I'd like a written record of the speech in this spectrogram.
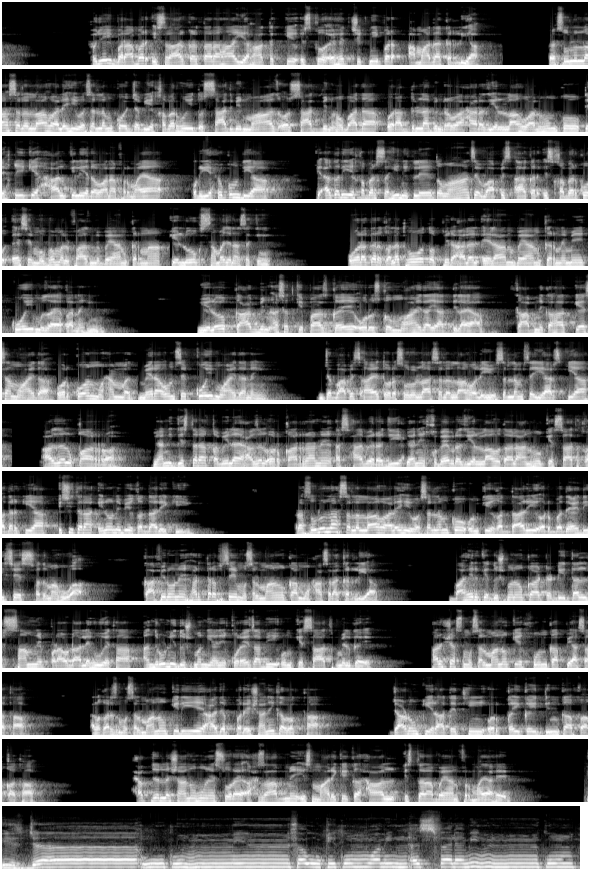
حجی برابر اصرار کرتا رہا، یہاں تک کہ اس کو عہد چکنی پر آمادہ کر لیا۔ رسول اللہ صلی اللہ علیہ وسلم کو جب یہ خبر ہوئی تو سعد بن معاذ اور سعد بن عبادہ اور عبداللہ بن رواحہ رضی اللہ عنہم کو تحقیق حال کے لیے روانہ فرمایا اور یہ حکم دیا کہ اگر یہ خبر صحیح نکلے تو وہاں سے واپس آ کر اس خبر کو ایسے مبہم الفاظ میں بیان کرنا کہ لوگ سمجھ نہ سکیں۔ اور اگر غلط ہو تو پھر علل اعلان بیان کرنے میں کوئی مذائقہ نہیں۔ یہ لوگ کعب بن اسد کے پاس گئے اور اس کو معاہدہ یاد دلایا۔ کعب نے کہا، کیسا معاہدہ؟ اور کون محمد؟ میرا ان سے کوئی معاہدہ نہیں۔ جب واپس آئے تو رسول اللہ صلی اللہ علیہ وسلم سے یارز کیا، عزل قارہ یعنی جس طرح قبیلہ عزل اور قارہ نے اصحاب رجی یعنی خبیب رضی اللہ تعالیٰ عنہ کے ساتھ غدر کیا، اسی طرح انہوں نے بھی غداری کی۔ رسول اللہ صلی اللہ علیہ وسلم کو ان کی غداری اور بدعہدی سے صدمہ ہوا۔ کافروں نے ہر طرف سے مسلمانوں کا محاصرہ کر لیا۔ باہر کے دشمنوں کا ٹڈی دل سامنے پڑاؤ ڈالے ہوئے تھا۔ اندرونی دشمن یعنی قریضہ بھی ان کے ساتھ مل گئے۔ ہر شخص مسلمانوں کے خون کا پیاسا تھا۔ الغرض مسلمانوں کے لیے عجب پریشانی کا وقت تھا۔ جاڑوں کی راتیں تھیں اور کئی کئی دن کا فاقہ تھا۔ حق جل شاہ نے سورہ احزاب میں اس مارکے کا حال اس طرح بیان فرمایا ہے۔ إذ جاءوكم من فوقكم ومن أسفل منكم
